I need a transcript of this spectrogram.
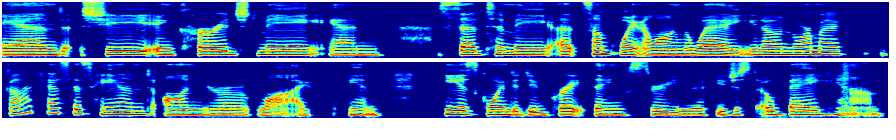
and she encouraged me and said to me at some point along the way, you know, Norma, God has his hand on your life and he is going to do great things through you if you just obey him.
